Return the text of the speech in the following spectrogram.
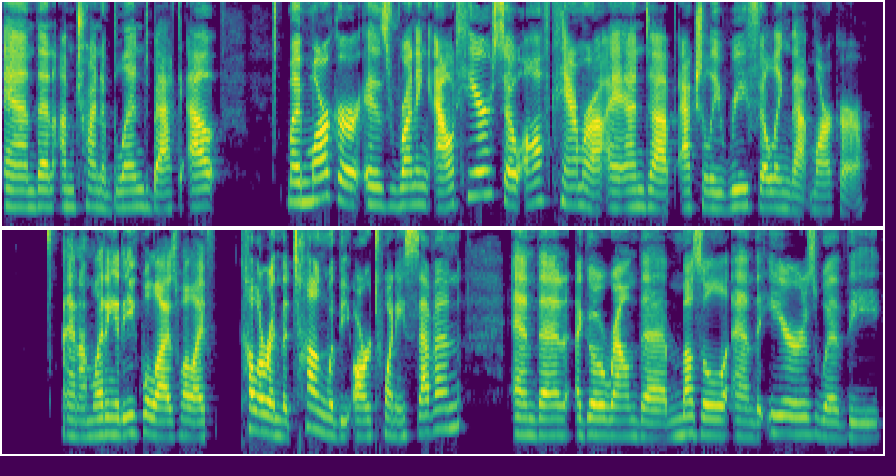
And then I'm trying to blend back out. My marker is running out here. So off camera, I end up actually refilling that marker. And I'm letting it equalize while I color in the tongue with the R27 and then I go around the muzzle and the ears with the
